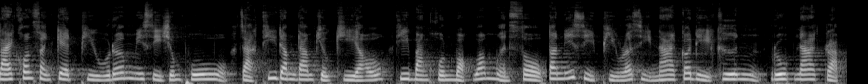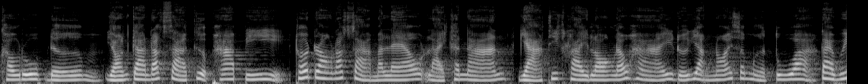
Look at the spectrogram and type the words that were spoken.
หลายคนสังเกตผิวเริ่มมีสีชมพู จากที่ดำๆเขียวๆ ที่บางคนบอกว่าเหมือนโศกตอนนี้สีผิวและสีหน้าก็ดีขึ้น รูปหน้ากลับเข้ารูปเดิม ย้อนการรักษาเกือบ 5 ปี ทดลองรักษามาแล้วหลายขนานยาที่ใครลองแล้วหายหรืออย่างน้อยเสมอตัว แต่วิ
